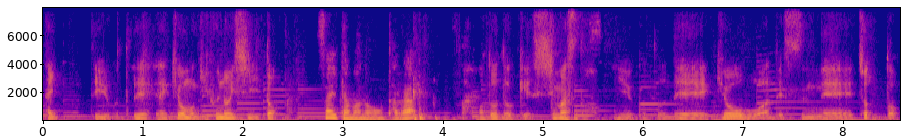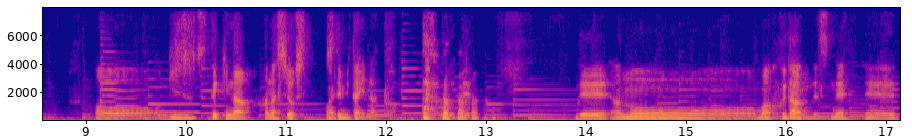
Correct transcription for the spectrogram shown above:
はい、ということで、えー今日も岐阜の石井と埼玉の太田が、お届けしますということで、今日はですね、ちょっと技術的な話をししてみたいなということで。で、あのーまあ、普段ですね、え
